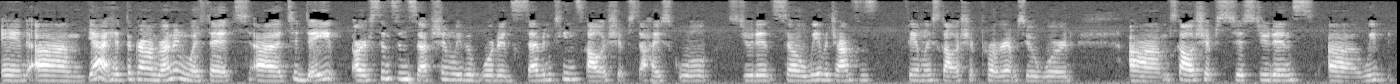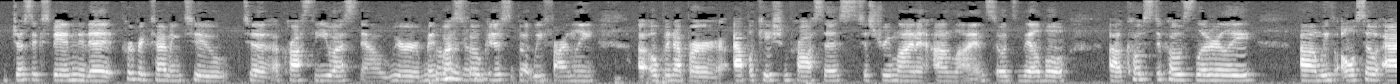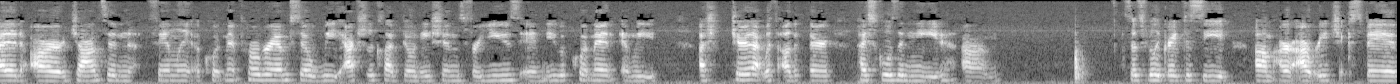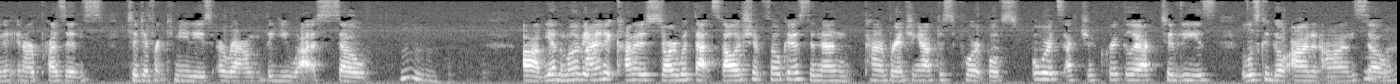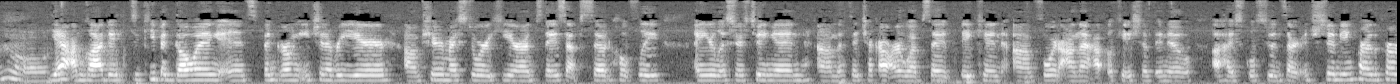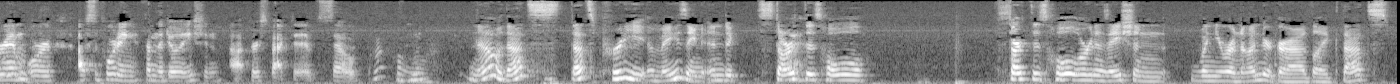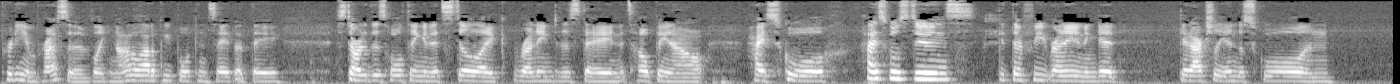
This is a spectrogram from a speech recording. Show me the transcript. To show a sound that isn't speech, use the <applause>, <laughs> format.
And, um, yeah, hit the ground running with it. Uh, to date, or since inception, we've awarded 17 scholarships to high school students. So we have a Johnson's Family Scholarship Program to award um, scholarships to students. Uh, we've just expanded it, perfect timing to to across the U.S. now. We're Midwest God. focused, but we finally uh, opened up our application process to streamline it online, so it's available uh, coast to coast, literally. Um, we've also added our Johnson Family Equipment Program, so we actually collect donations for used and new equipment, and we uh, share that with other high schools in need. Um, so it's really great to see um, our outreach expand and our presence to different communities around the U.S. So, um, yeah, the motivation behind it kind of started with that scholarship focus, and then kind of branching out to support both sports, extracurricular activities. The list could go on and on. So, Wow. yeah, I'm glad to, to keep it going, and it's been growing each and every year. Um, sharing my story here on today's episode. Hopefully, any of your listeners tuning in, um, if they check out our website, they can um, forward on that application if they know uh, high school students that are interested in being part of the program or uh, supporting from the donation uh, perspective. So, No, that's that's pretty amazing. And to start Yeah. this whole start this whole organization when you were an undergrad, like that's pretty impressive. Like not a lot of people can say that they started this whole thing and it's still like running to this day and it's helping out high school high school students get their feet running and get get actually into school and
